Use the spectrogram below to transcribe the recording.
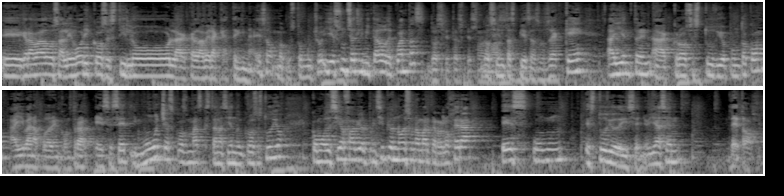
eh, grabados alegóricos estilo la calavera Catrina. Eso me gustó mucho. ¿Y es un set limitado de cuántas? 200 piezas. 200 piezas. O sea que ahí entren a crossstudio.com. Ahí van a poder encontrar ese set y muchas cosas más que están haciendo en Cross Studio. Como decía Fabio al principio, no es una marca relojera, es un estudio de diseño y hacen de todo.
